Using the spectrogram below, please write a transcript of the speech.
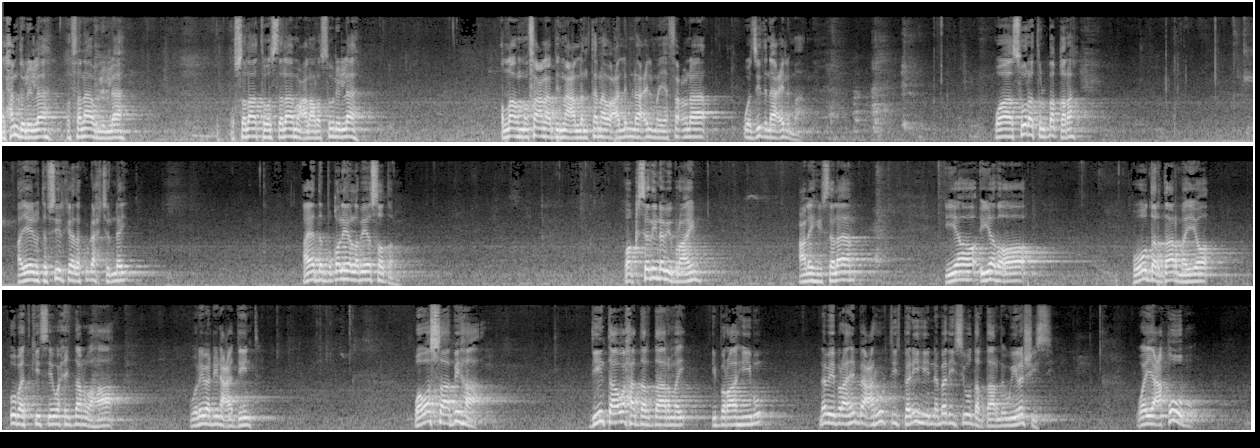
alxamdu lilah whanaaءu lilah wالsalaaةu wasalaamu calىa rasuuli اllah allahuma اnfacna bima callamtana wcallimna cilma yanfacuna wazidna cilma waa suuraة اlbaqara ayaynu tafsiirkeeda ku dhex jirnay ayadda boqol iyo labayo soddon waa qisadii nebi ibraahim calayhi salaam iyo iyada oo uu u dardaarmayo ubadkiisii wixii danu ahaa weliba dhinaca diinta. Wawasaa biha diintaa waxaa dardaarmay ibraahiimu. Nebi ibraahim baa caruurtiis banihii namadiisii u dardaarmay wiilashiisii. Wa yacquubu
